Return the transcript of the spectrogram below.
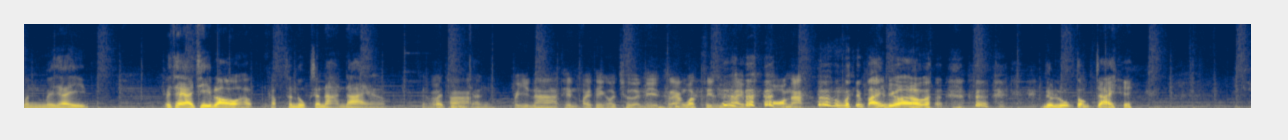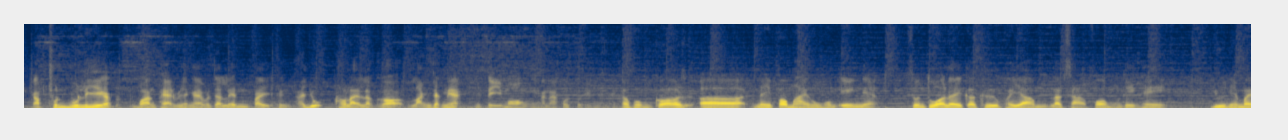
มันไม่ใช่ไม่ใช่อาชีพเราอะครับครับสนุกสนานได้ครับแต่ว่าจริงจังปีหน้าเทนไฟเทนเขาเชิญนี่แสดงว่าสินทวีชัยพร้อมนะ ไม่ไปดีกว่าครับเดี๋ยวลูกตกใจ กับชนบุรีครับวางแผนไว้ยังไงว่าจะเล่นไปถึงอายุเท่าไหร่แล้วก็หลังจากเนี้ยพี่ตีมองอนาคตตัวเองยังไงครับผมก็เอ่อในเป้าหมายของผมเองเนี่ยส่วนตัวเลยก็คือพยายามรักษาฟอร์มของตัวเองให้อยู่ในมา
